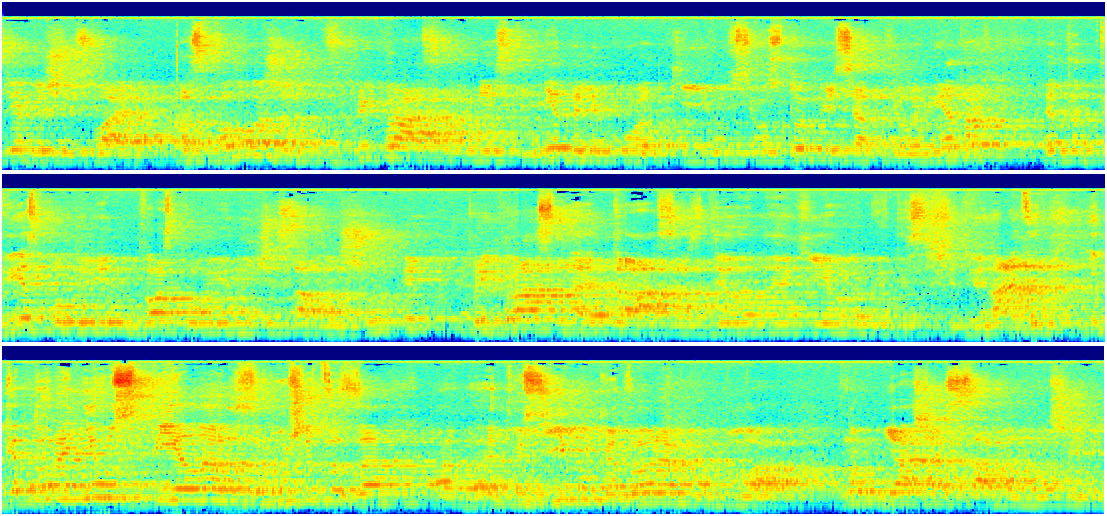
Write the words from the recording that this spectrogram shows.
Следующий слайд. Расположен прекрасном месте, недалеко от Киева, всего 150 километров. Это 2,5 часа маршруты. Прекрасная трасса, сделанная к Евро 2012, и которая не успела разрушиться за э, эту зиму, которая была. Ну, я сейчас сам на машине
